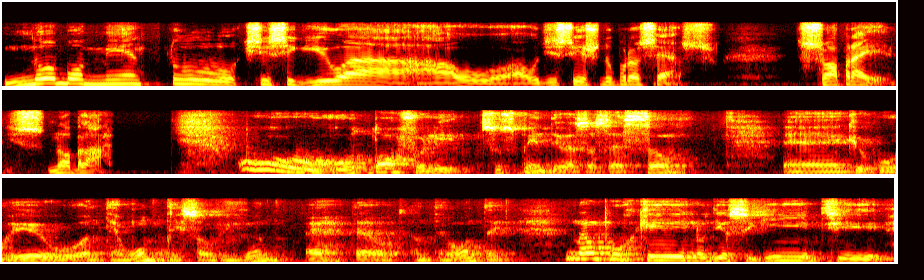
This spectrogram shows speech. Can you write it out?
no momento que se seguiu a, ao, ao desfecho do processo. Só para eles, Noblar. O, o Toffoli suspendeu essa sessão é, que ocorreu anteontem, salvo engano, é, até anteontem, não porque no dia seguinte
